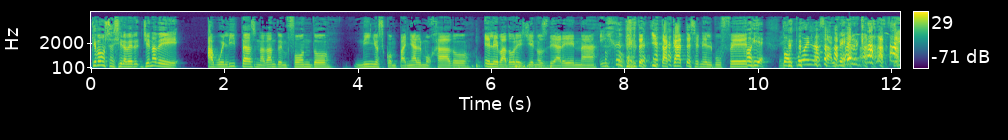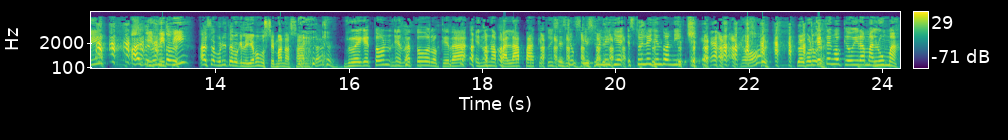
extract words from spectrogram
¿Qué vamos a decir? A ver, llena de abuelitas nadando en fondo, niños con pañal mojado, elevadores llenos de arena, este, itacates en el buffet. Oye, popó en las albercas. ¿Sí? Ah, ¿Y bonito- pipí? ah, esa bonita porque le llamamos Semana Santa. Reggaetón es a todo lo que da en una palapa que tú dices, yo estoy, leye- estoy leyendo a Nietzsche, ¿no? ¿Por qué tengo que oír a Maluma?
